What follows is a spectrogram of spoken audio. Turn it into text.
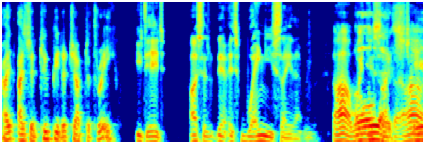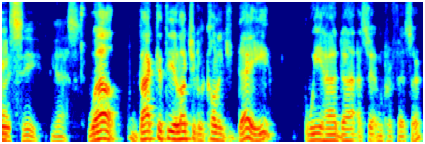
I, I said 2 Peter chapter 3. You did. I said, yeah, it's when you say that. We were- ah, when Oh, you say I that. Ah, I see. see. Yes. Well, back to Theological College Day, we had uh, a certain professor,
